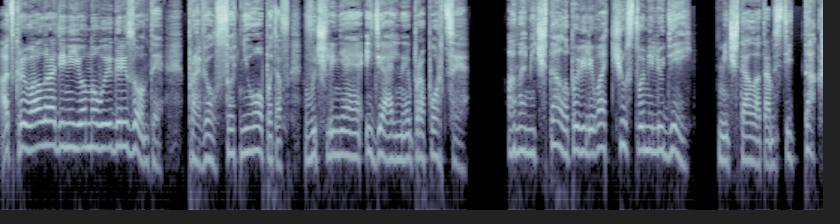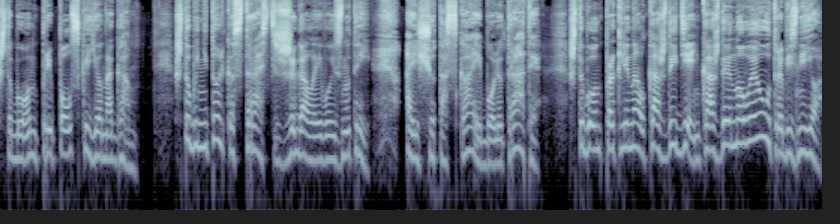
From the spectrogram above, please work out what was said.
открывал ради нее новые горизонты, провел сотни опытов, вычленяя идеальные пропорции. Она мечтала повелевать чувствами людей, мечтала отомстить так, чтобы он приполз к ее ногам чтобы не только страсть сжигала его изнутри, а еще тоска и боль утраты, чтобы он проклинал каждый день, каждое новое утро без нее,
